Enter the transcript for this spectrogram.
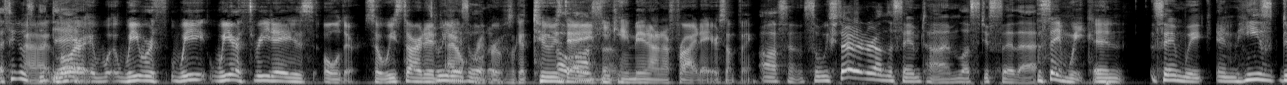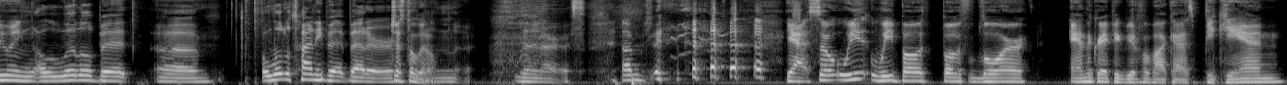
I think it was Uh, the day. Lore, we were th- we we are three days older, so we started. Three I don't days remember. It was like a Tuesday. Oh, awesome. He came in on a Friday or something. awesome. So we started around the same time. Let's just say that. The same week. and same week, and he's doing a little bit, uh, a little tiny bit better, Just a little. than, than ours. Um, Yeah, so we we both both Lore and the Great Big Beautiful podcast began.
